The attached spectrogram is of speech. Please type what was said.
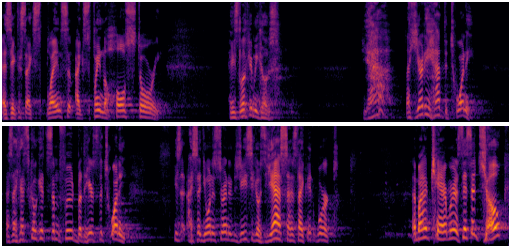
as he just explains, I explain the whole story. He's looking at me, goes, Yeah, like he already had the 20. I was like, Let's go get some food, but here's the 20. He said, I said, You want to surrender to Jesus? He goes, Yes. I was like, It worked. Am I on camera? Is this a joke?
